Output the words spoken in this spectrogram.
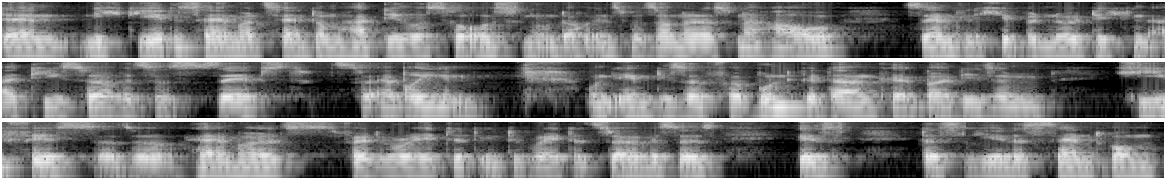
denn nicht jedes Helmholtz-Zentrum hat die Ressourcen und auch insbesondere das Know-how, sämtliche benötigten IT-Services selbst zu erbringen. Und eben dieser Verbundgedanke bei diesem HIFIS, also Helmholtz Federated Integrated Services, ist, dass jedes Zentrum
